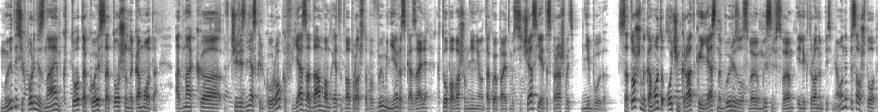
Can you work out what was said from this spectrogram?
Мы до сих пор не знаем, кто такой Сатоши Накамото. Однако через несколько уроков я задам вам этот вопрос, чтобы вы мне рассказали, кто, по вашему мнению, он такой, поэтому сейчас я это спрашивать не буду. Сатоши Накамото очень кратко и ясно выразил свою мысль в своем электронном письме. Он написал, что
